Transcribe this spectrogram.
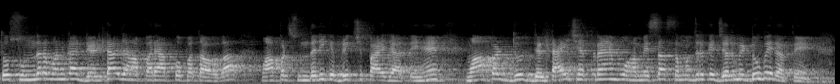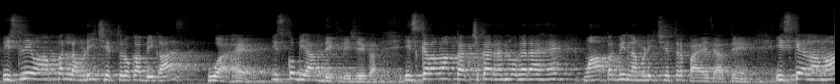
तो सुंदरवन का डेल्टा जहाँ पर है, आपको पता होगा, वहाँ पर सुंदरी के वृक्ष पाए जाते हैं। वहाँ पर जो डेल्टाई क्षेत्र हैं, वो हमेशा समुद्र के जल में डूबे रहते हैं। तो इसलिए वहाँ पर लवड़ी क्षेत्रों का विकास हुआ है। इसको भी आप देख लीजिएगा। इसके अलावा कच्छ का रन वगैरह है, वहाँ पर भी लवड़ी क्षेत्र पाए जाते हैं। इसके अलावा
